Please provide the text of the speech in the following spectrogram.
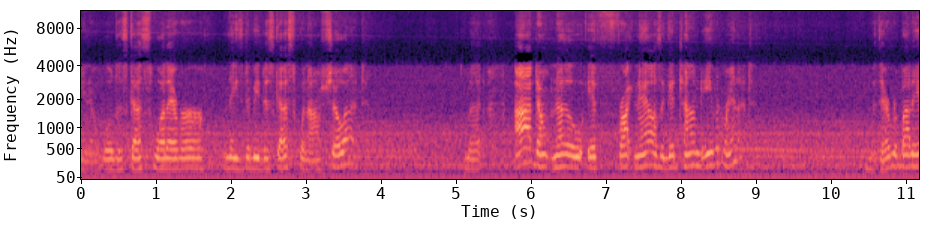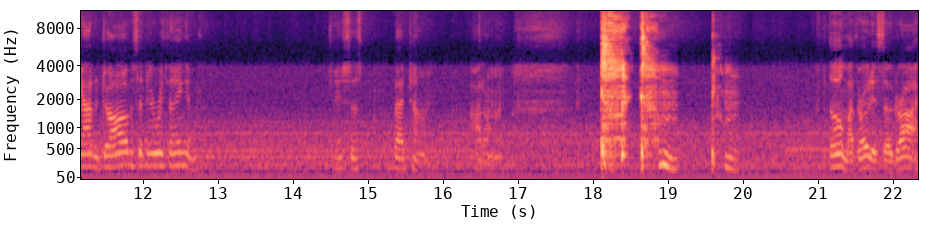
you know, we'll discuss whatever needs to be discussed when I'm showing it. But I don't know if right now is a good time to even rent it. With everybody out of jobs and everything, and it's just a bad time. I don't know. oh, my throat is so dry.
